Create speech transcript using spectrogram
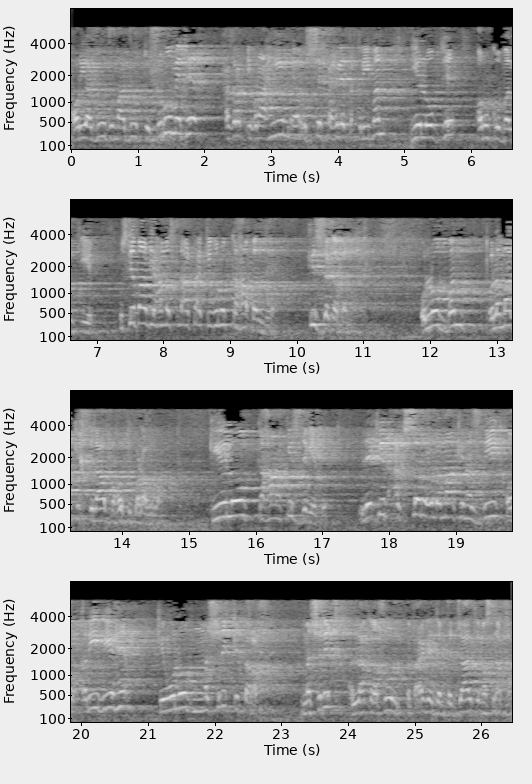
اور یاجوج ماجوج تو شروع میں تھے۔ حضرت ابراہیم، اس سے پہلے تقریباً یہ لوگ تھے اور ان کو بند کیے۔ اس کے بعد یہاں مسئلہ آتا کہ وہ لوگ کہاں بند ہیں؟ کس جگہ بند ہیں؟ وہ لوگ بند، علماء کے اختلاف بہت ہی بڑا ہوا کہ یہ لوگ کہاں، کس جگہ پہ۔ لیکن اکثر علماء کے نزدیک اور قریب یہ ہے کہ وہ لوگ مشرق کی طرف مشرق، اللہ کا رسول، بتایا گیا جب دجال کے مسئلہ تھا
